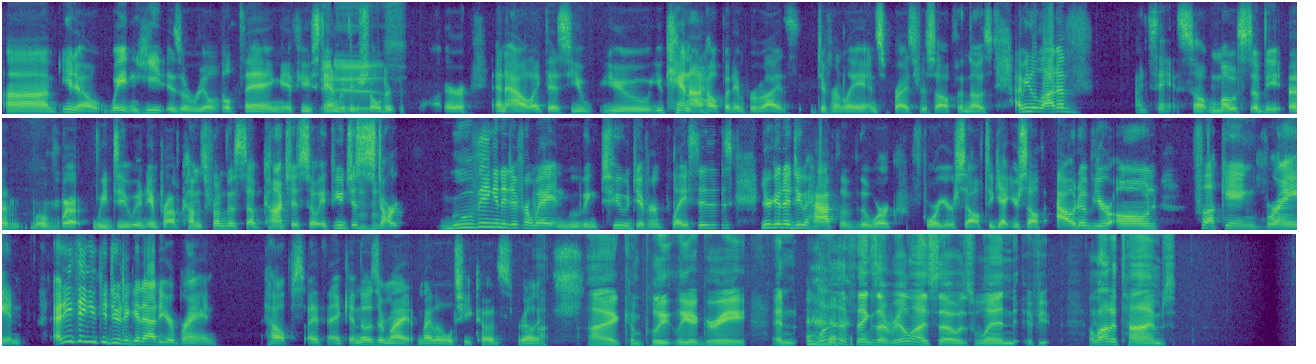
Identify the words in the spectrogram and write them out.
Um, you know, weight and heat is a real thing. If you stand it with is. your shoulders water and out like this, you you you cannot help but improvise differently and surprise yourself. And those, I mean, a lot of I'd say so most of the um, of what we do in improv comes from the subconscious. So if you just mm-hmm. start moving in a different way and moving to different places, you're going to do half of the work for yourself to get yourself out of your own fucking brain. Anything you can do to get out of your brain helps, I think. And those are my my little cheat codes, really. I completely agree. And one of the things I realized though is when if you a lot of times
